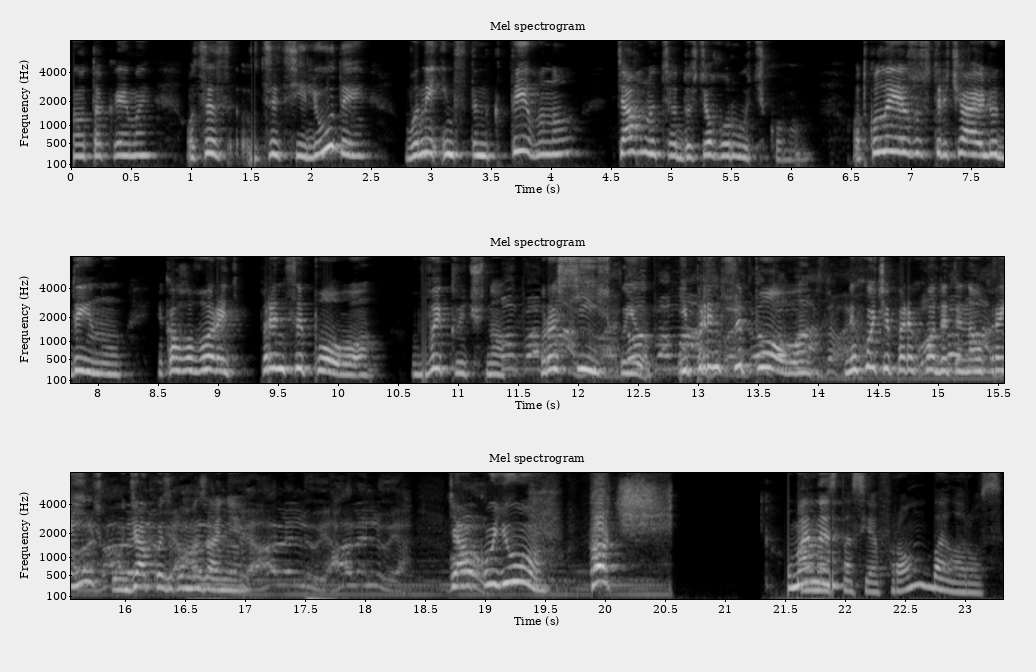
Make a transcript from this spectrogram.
отакими. Оце, оце ці люди, вони інстинктивно тягнуться до цього руського. От коли я зустрічаю людину, яка говорить принципово, виключно російською і принципово не хоче переходити на українську, дякую за помазання. Дякую. У мене Анастасія Фром, Беларус.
